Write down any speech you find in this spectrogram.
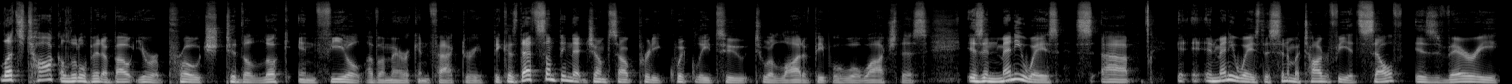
Let's talk a little bit about your approach to the look and feel of American Factory because that's something that jumps out pretty quickly to to a lot of people who will watch this. Is in many ways, uh, in many ways, the cinematography itself is very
